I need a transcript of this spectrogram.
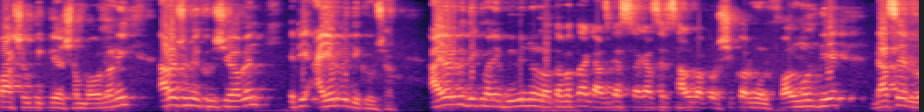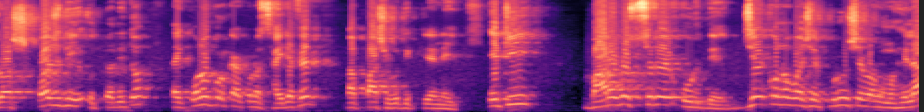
পার্শ্ব প্রতিক্রিয়ার সম্ভাবনা নেই। আরও শুনে খুশি হবেন, এটি আয়ুর্বেদিক ঔষধ। আয়ুর্বেদিক মানে বিভিন্ন লতাপাতা গাছগাছরা গাছের ছাল বাকড় শিকড়মূল ফলমূল দিয়ে গাছের রস, কষ দিয়ে উৎপাদিত। তাই কোনো প্রকার কোনো সাইড এফেক্ট বা পার্শ্ব প্রতিক্রিয়া নেই। এটি বারো বছরের ঊর্ধ্বে যে কোনো বয়সের পুরুষ এবং মহিলা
